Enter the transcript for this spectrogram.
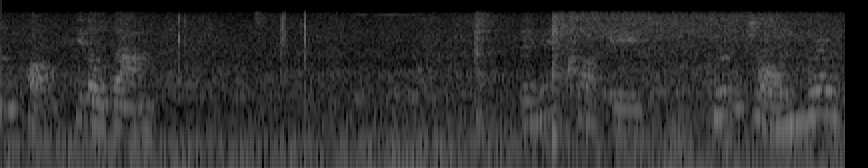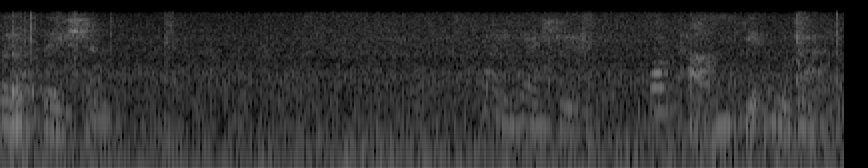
敦煌铁路站。The next stop is 敦煌 railway station。下一站是敦煌铁路站。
